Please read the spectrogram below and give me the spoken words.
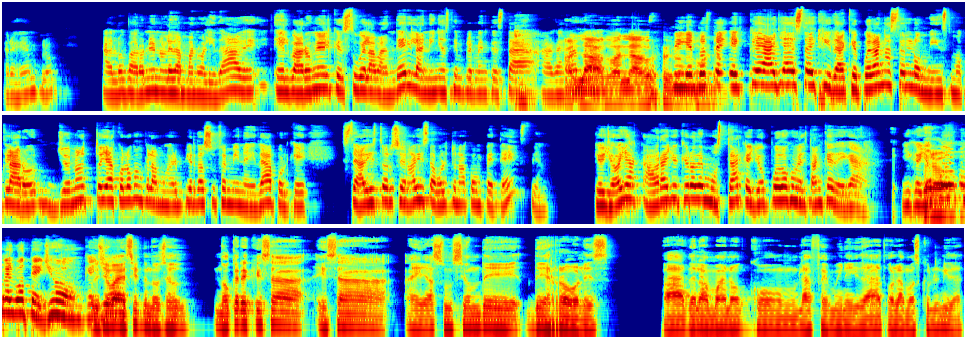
por ejemplo. A los varones no le dan manualidades. El varón es el que sube la bandera y la niña simplemente está agarrando. Al lado, al lado. Sí, entonces es que haya esa equidad, que puedan hacer lo mismo. Claro, yo no estoy de acuerdo con que la mujer pierda su femineidad porque se ha distorsionado y se ha vuelto una competencia. Que yo ya- ahora yo quiero demostrar que yo puedo con el tanque de gas y que yo puedo con el botellón. Que Pues yo, yo iba a decirte, entonces, ¿no crees que esa, esa eh, asunción de, de roles va de la mano con la feminidad o la masculinidad?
